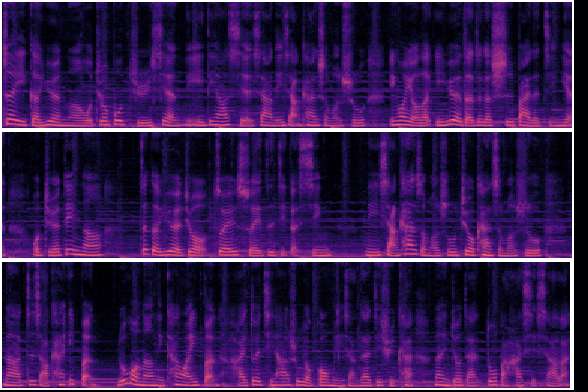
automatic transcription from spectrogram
这一个月呢，我就不局限你一定要写下你想看什么书，因为有了一月的这个失败的经验，我决定呢，这个月就追随自己的心，你想看什么书就看什么书，那至少看一本。如果呢，你看完一本还对其他书有共鸣，想再继续看，那你就再多把它写下来。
